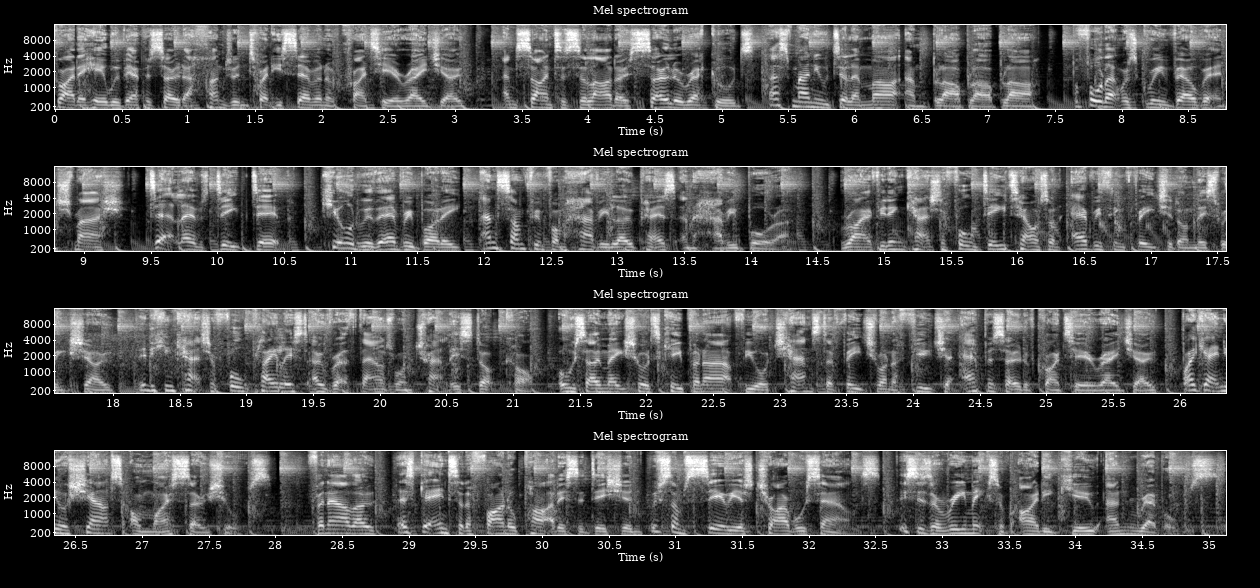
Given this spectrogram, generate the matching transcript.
Kryder here with episode 127 of Kryteria Radio and signed to Solardo Sola Records. That's Manuel De La Mare and Blah Blah Blah. Before that was Green Velvet and Smash, Detlev's Deep Dip, Cured with Everybody, and something from Javi Lopez and Javi Bora. Right, if you didn't catch the full details on everything featured on this week's show, then you can catch a full playlist over at 1001tracklist.com. Also, make sure to keep an eye out for your chance to feature on a future episode of Kryteria Radio by getting your shouts on my socials. For now, though, let's get into the final part of this edition with some serious tribal sounds. This is a remix of IDQ and Rebels.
